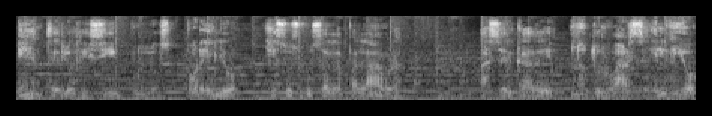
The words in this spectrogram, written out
entre los discípulos. Por ello Jesús usa la palabra acerca de no turbarse. Él vio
